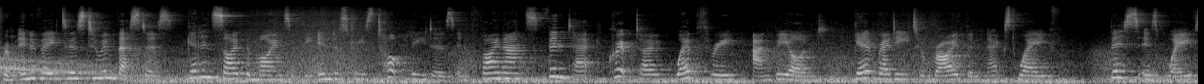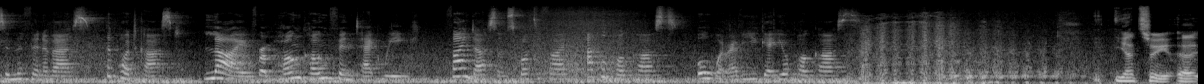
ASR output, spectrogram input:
From innovators to investors, get inside the minds of the industry's top leaders in finance, fintech, crypto, Web3, and beyond. Get ready to ride the next wave. This is Waves in the Finoverse, the podcast, live from Hong Kong FinTech Week. Find us on Spotify, Apple Podcasts, or wherever you get your podcasts. Yat Siu, uh,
